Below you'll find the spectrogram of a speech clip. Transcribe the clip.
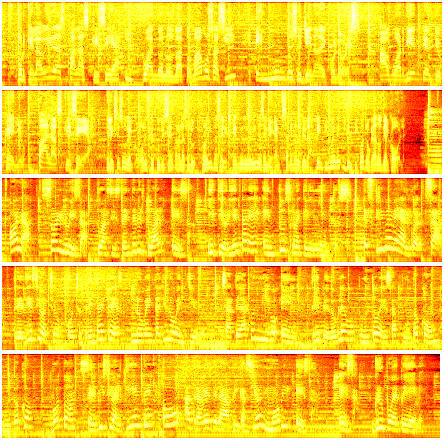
Porque la vida es para las que sea y cuando nos la tomamos así, el mundo se llena de colores. Aguardiente antioqueño, palas que sea. El exceso de alcohol es perjudicial para la salud. Prohíbas el expendio de bebidas elegantes a menores de edad. 29 y 24 grados de alcohol. Hola, soy Luisa, tu asistente virtual ESA, y te orientaré en tus requerimientos. Escríbeme al WhatsApp 318-833-9121. Chatea conmigo en www.esa.com.co, botón Servicio al Cliente o a través de la aplicación móvil ESA. ESA, Grupo EPM.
